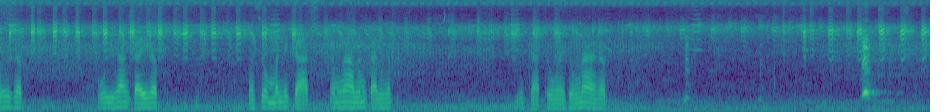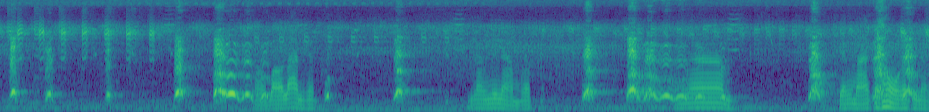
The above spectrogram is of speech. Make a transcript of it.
เอ้ครับอูอยู่ทางไกลครับ มาชมบรรยากาศงามๆน้ำกันครับบรรยากาศตรงไหนตรงหน้าครับเบาล้านครับลังไม่น้ำครับงามเสียงหมาเก่าครับพี่น้อง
